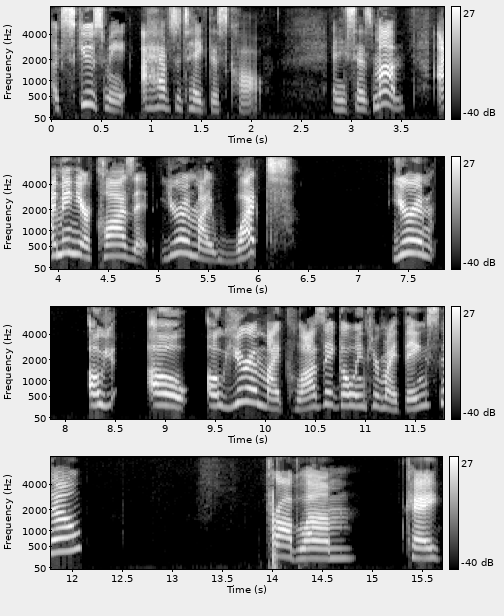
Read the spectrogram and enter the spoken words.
Excuse me, I have to take this call. And he says, Mom, I'm in your closet. You're in my what? You're in, oh, oh, oh, you're in my closet going through my things now? Problem. Okay.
